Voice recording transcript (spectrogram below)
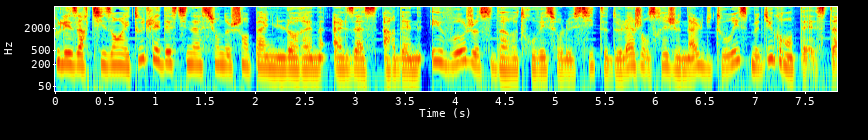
Tous les artisans et toutes les destinations de Champagne, Lorraine, Alsace, Ardennes et Vosges sont à retrouver sur le site de l'Agence régionale du tourisme du Grand Est.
